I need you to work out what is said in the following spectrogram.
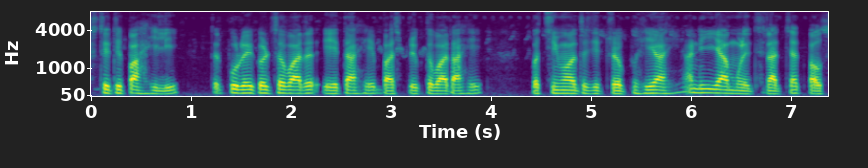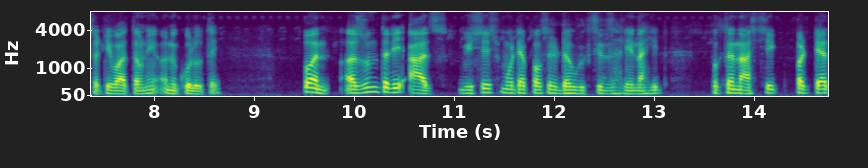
स्थिती पाहिली तर पूर्वेकडचं वारं येत आहे बाष्पयुक्त वारं आहे पश्चिम वाऱ्याची ट्रपही आहे आणि यामुळेच राज्यात पावसासाठी वातावरण हे अनुकूल होते. पण अजून तरी आज विशेष मोठ्या पावसाचे ढग विकसित झाले नाहीत. फक्त नाशिक पट्ट्यात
